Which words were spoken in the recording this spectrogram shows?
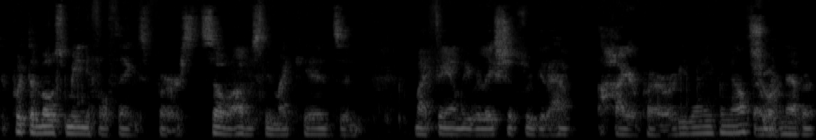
to put the most meaningful things first. So obviously, my kids and my family relationships were going to have a higher priority than anything else. I would never.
